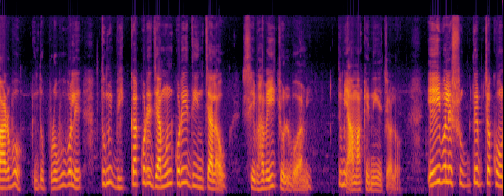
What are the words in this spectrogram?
পারব? কিন্তু প্রভু বলে, তুমি ভিক্ষা করে যেমন করেই দিন চালাও, সেভাবেই চলবো আমি। তুমি আমাকে নিয়ে চলো। এই বলে সুখদেব যখন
